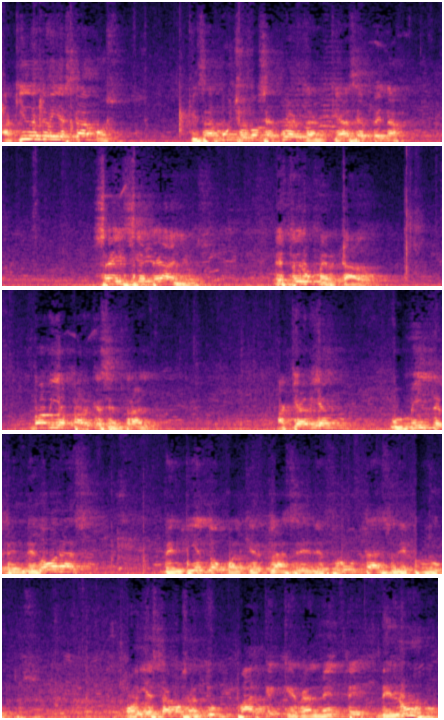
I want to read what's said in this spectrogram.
Aquí donde hoy estamos, quizás muchos no se acuerdan que hace apenas 6, 7 años, esto era un mercado. No había parque central. Aquí habían humildes vendedoras vendiendo cualquier clase de frutas o de productos. Hoy estamos ante un parque que realmente de lujo,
